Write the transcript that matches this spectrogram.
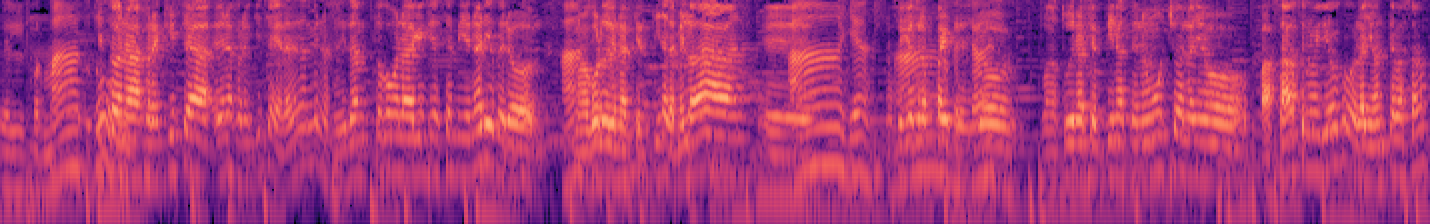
el formato todo. Hizo una franquicia, es una franquicia grande también, no sé si tanto como la de quien quiere ser millonario, pero Ah, no me sí. acuerdo que en Argentina también lo daban. eh, Ah, ya. no sé qué Ah, otros países. cachaba Yo, cuando estuve en Argentina hace no mucho, el año pasado, si no me equivoco, el año antepasado,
